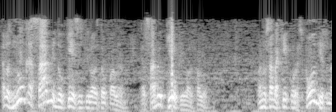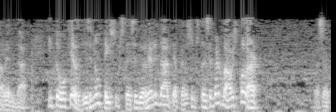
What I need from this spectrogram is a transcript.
elas nunca sabem do que esses filósofos estão falando. Elas sabem o que o filósofo falou. Mas não sabe a que corresponde isso na realidade. Então o que elas dizem não tem substância de realidade, é apenas substância verbal escolar. Tá certo?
